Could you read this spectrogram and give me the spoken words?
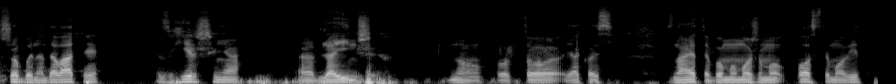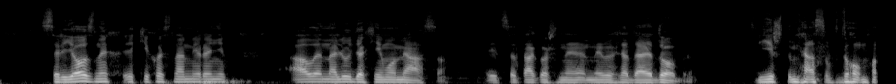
щоб не давати згіршення для інших. Ну, бо то якось, знаєте, бо ми можемо постимо від серйозних якихось наміренів, але на людях їмо м'ясо. І це також не, не виглядає добре. Їжте м'ясо вдома,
